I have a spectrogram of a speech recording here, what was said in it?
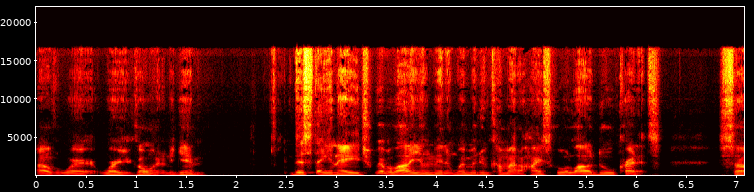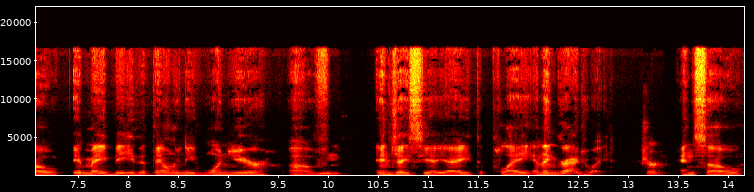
of where where you're going. And again, this day and age, we have a lot of young men and women who come out of high school a lot of dual credits. So it may be that they only need one year of mm. NJCAA to play and then graduate. Sure. And so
